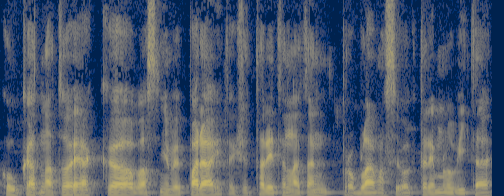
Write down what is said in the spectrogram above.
koukat na to, jak eh, vlastně vypadají. Takže tady tenhle ten problém, asi o kterém mluvíte,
